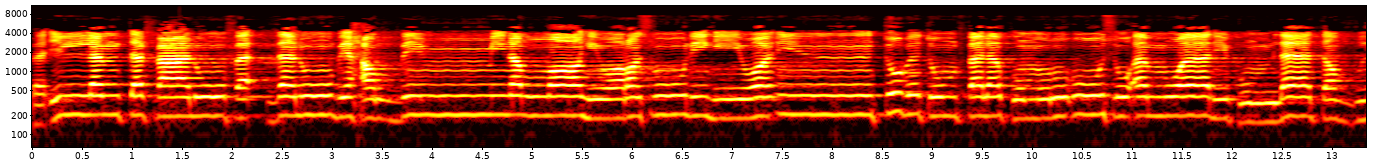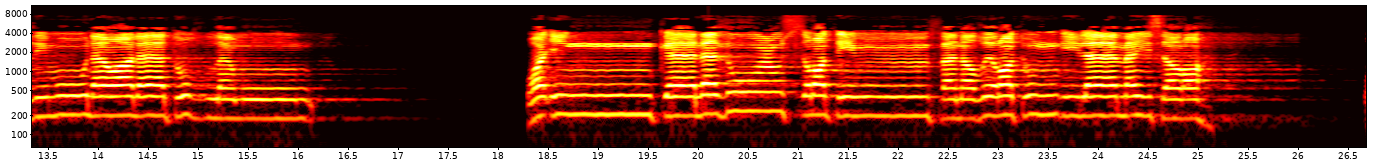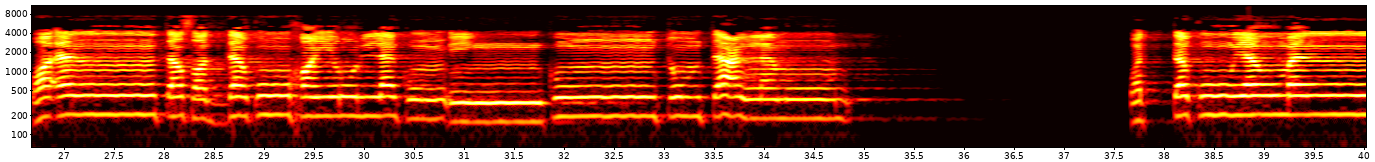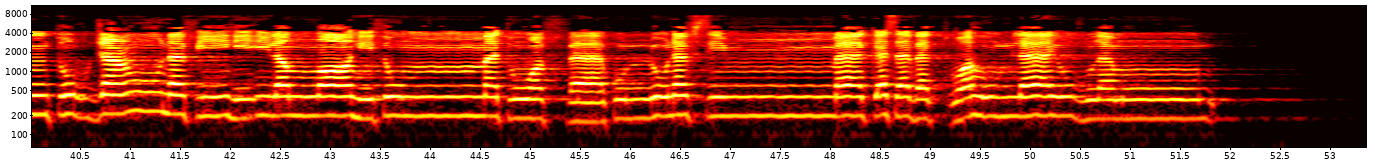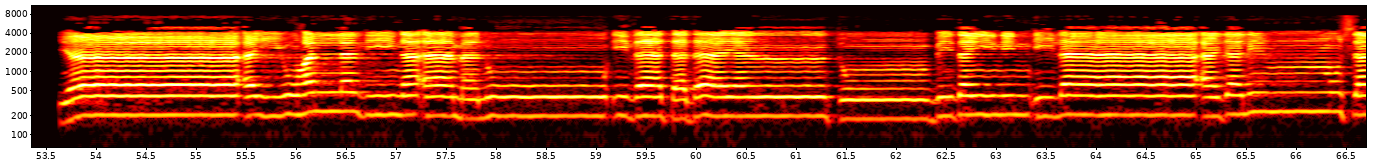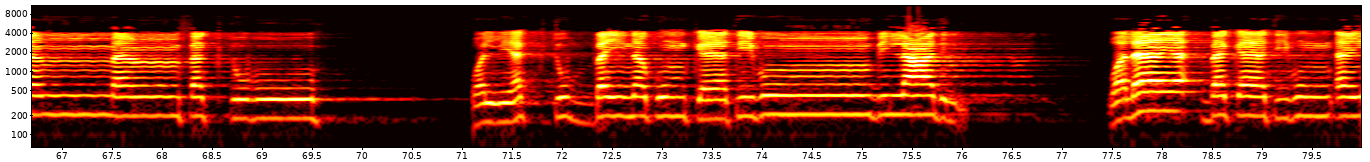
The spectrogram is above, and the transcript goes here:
فإن لم تفعلوا فأذنوا بحرب من الله ورسوله وإن تبتم فلكم رؤوس أموالكم لا تظلمون ولا تظلمون. وإن كان ذو عسرة فنظرة إلى ميسره وأن تصدقوا خير لكم إن كنتم تعلمون واتقوا يوما ترجعون فيه إلى الله ثم توفى كل نفس ما كسبت وهم لا يظلمون. يا أيها الذين آمنوا إذا تداينتم بدين إلى أجل مسمى فاكتبوه وليكتب بينكم كاتب بالعدل ولا يأب كاتب أن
